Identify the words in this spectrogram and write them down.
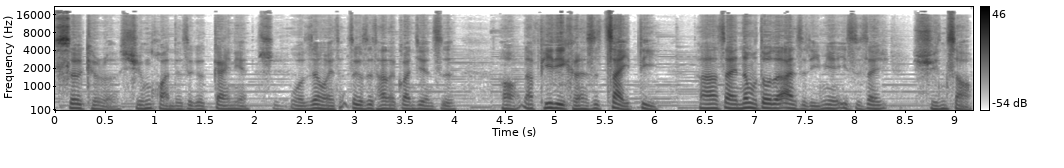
circular 循环的这个概念，是我认为这个是它的关键字。哦，那霹雳可能是在地，他在那么多的案子里面一直在寻找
